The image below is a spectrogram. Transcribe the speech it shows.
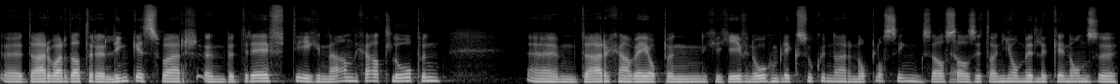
Eh, daar waar dat er een link is waar een bedrijf tegenaan gaat lopen, daar gaan wij op een gegeven ogenblik zoeken naar een oplossing. Zelfs Ja. al zit dat niet onmiddellijk in onze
